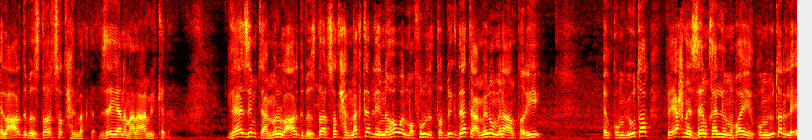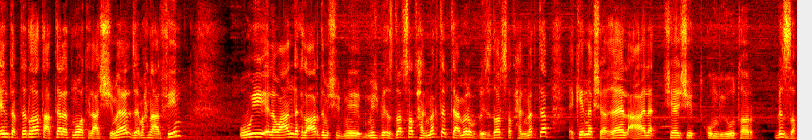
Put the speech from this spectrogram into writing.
العرض بإصدار سطح المكتب. زي أنا ما أنا عامل كده. لازم تعملوا العرض بإصدار سطح المكتب لأن هو المفروض التطبيق ده تعمله من عن طريق الكمبيوتر فاحنا إزاي نخلي الموبايل كمبيوتر اللي انت بتضغط على الثلاث نقط اللي على الشمال زي ما إحنا عارفين ولو عندك العرض مش مش بإصدار سطح المكتب تعمله بإصدار سطح المكتب كأنك شغال على شاشة كمبيوتر بالظبط.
